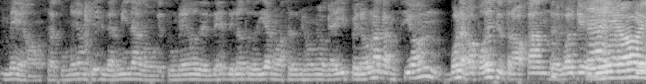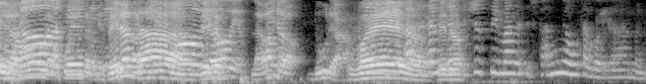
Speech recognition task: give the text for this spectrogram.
meo. O sea, tu meo empieza y termina como que tu meo de- de- del otro día no va a ser el mismo meo que ahí. Pero una canción, vos la podés ir trabajando, igual que, Claro. que una No, obra, sí, cuenta, sí, que sí. se Pero está. obvio, pero- obvio. La vas Pero- a- dura. Bueno, a- a- a- pero. yo soy más. A mí me gusta colgarme.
